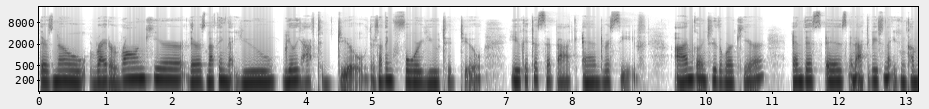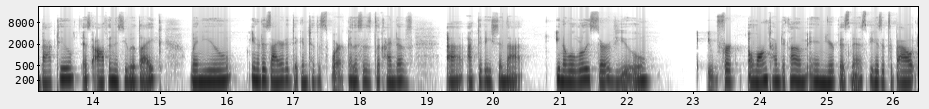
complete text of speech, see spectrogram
There's no right or wrong here. There's nothing that you really have to do. There's nothing for you to do. You get to sit back and receive. I'm going to do the work here, and this is an activation that you can come back to as often as you would like when you you know, desire to dig into this work. And this is the kind of uh, activation that, you know, will really serve you for a long time to come in your business because it's about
